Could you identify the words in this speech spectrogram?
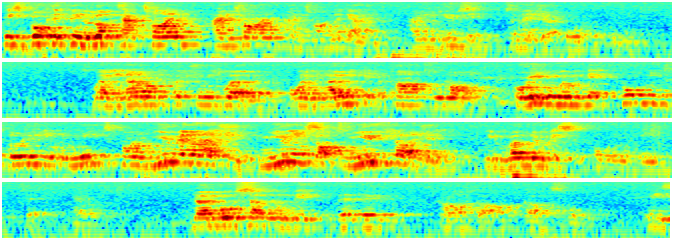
This book has been looked at time and time and time again, and we use it when we no longer preach from his word, or when we only get the parts we like, or even when we get fooled into believing we need to find new revelation, new insights, new theology, we run the risk of falling into error. No more so than with the, the God, God, gospel. It is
